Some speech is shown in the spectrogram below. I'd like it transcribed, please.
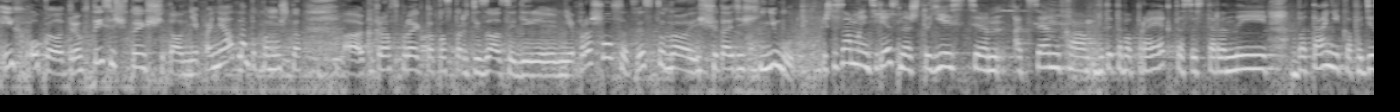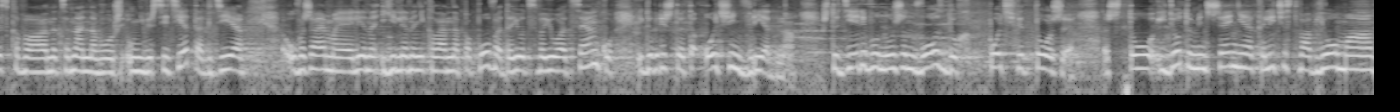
их около трех тысяч, кто их считал, непонятно, потому что а, как раз проект о паспортизации деревьев не прошел, соответственно, считать их не будут. И что самое интересное, что есть эм, оценка вот этого проекта со стороны ботаников Одесского национального университета, где уважаемая Елена, Елена Николаевна Попова дает свою оценку и говорит, что это очень вредно, что дереву нужен воздух, почве тоже, что идет уменьшение количества объема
